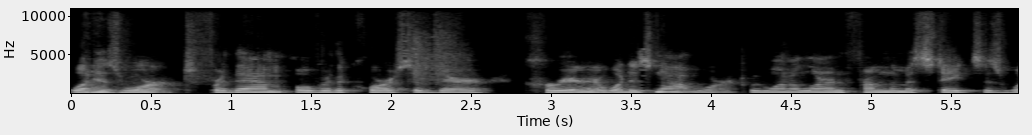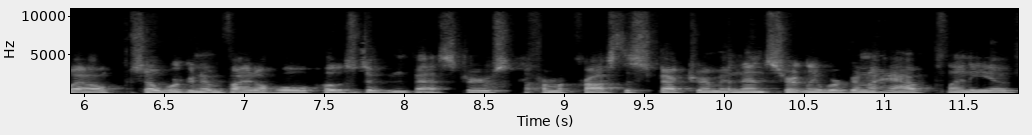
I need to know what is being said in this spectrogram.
what has worked for them over the course of their career and what has not worked. We want to learn from the mistakes as well. So we're going to invite a whole host of investors from across the spectrum. And then certainly we're going to have plenty of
